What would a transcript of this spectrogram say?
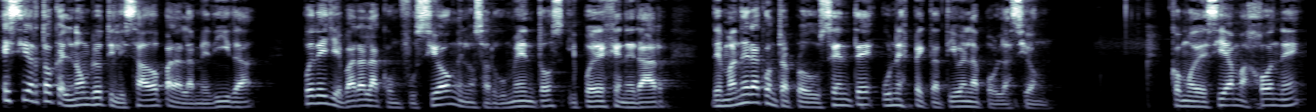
Es cierto que el nombre utilizado para la medida puede llevar a la confusión en los argumentos y puede generar, de manera contraproducente, una expectativa en la población. Como decía Mahone,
